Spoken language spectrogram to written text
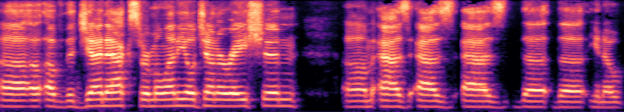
uh, of the Gen X or millennial generation um, as as as the the you know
